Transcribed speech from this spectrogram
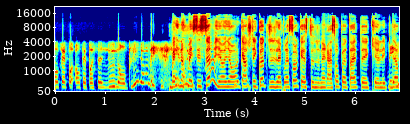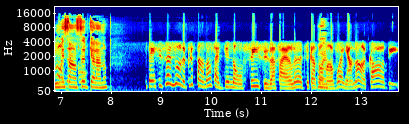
on fait pas on fait pas ça nous non plus là, mais Ben non, mais c'est ça. Ils ont- ils ont- quand je t'écoute, j'ai l'impression que c'est une génération peut-être a l'épiderme moins sensible on- que la nôtre. Ben c'est ça, nous on a plus tendance à dénoncer ces affaires-là. Tu sais, quand Ouais. on en voit, il y en a encore des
